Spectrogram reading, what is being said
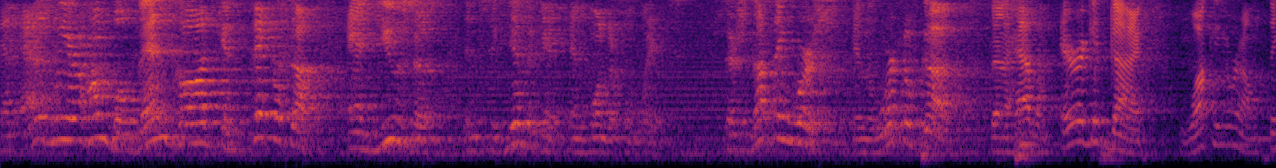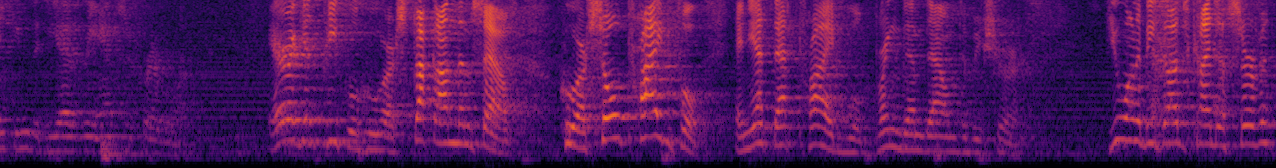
And as we are humble, then God can pick us up and use us in significant and wonderful ways. There's nothing worse in the work of God than to have an arrogant guy walking around thinking that he has the answer for everyone. Arrogant people who are stuck on themselves, who are so prideful, and yet that pride will bring them down to be sure. If you want to be God's kind of servant,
